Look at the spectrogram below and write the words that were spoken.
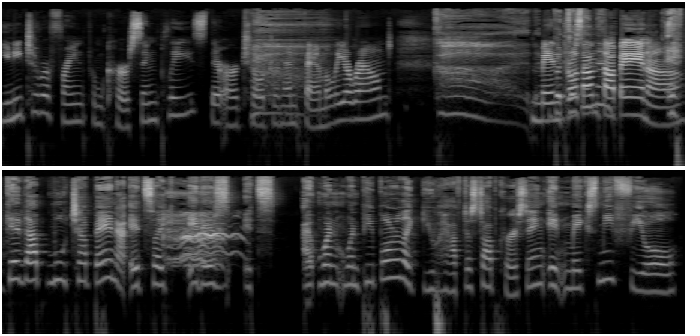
"You need to refrain from cursing, please. There are children and family around." God. Me entró tanta that- pena. Es que da mucha pena. It's like it is. It's I, when when people are like, you have to stop cursing. It makes me feel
